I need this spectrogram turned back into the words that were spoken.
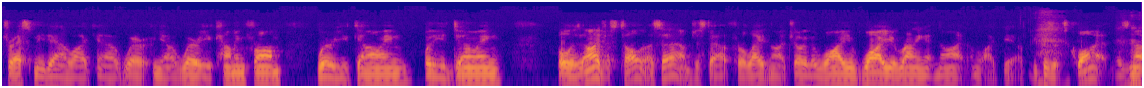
dressed me down like, you know, where, you know, where are you coming from? Where are you going? What are you doing? All this. I just told them, I said, I'm just out for a late night jog. Why, why are you running at night? I'm like, yeah, because it's quiet. There's no,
